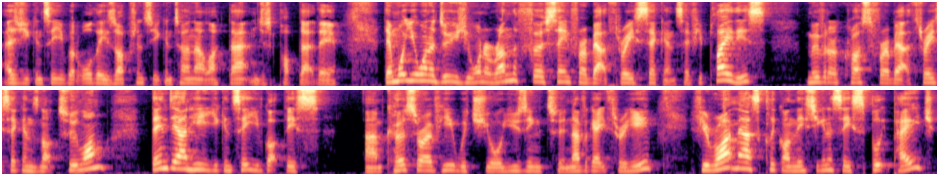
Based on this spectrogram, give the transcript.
As you can see, you've got all these options, so you can turn that like that and just pop that there. Then what you want to do is you want to run the first scene for about three seconds. So if you play this, move it across for about three seconds, not too long. Then down here, you can see you've got this um, cursor over here, which you're using to navigate through here. If you right mouse click on this, you're going to see split page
